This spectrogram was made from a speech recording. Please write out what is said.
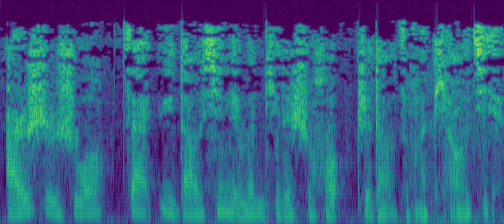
而是说在遇到心理问题的时候，知道怎么调节。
